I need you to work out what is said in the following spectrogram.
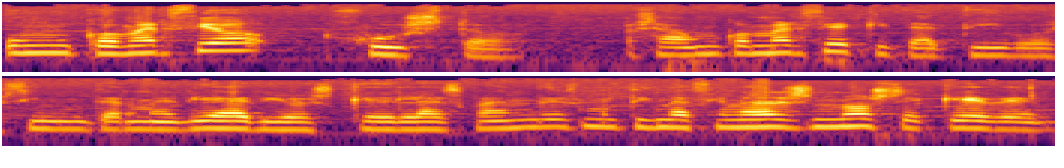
un comercio justo, o sea, un comercio equitativo, sin intermediarios, que las grandes multinacionales no se queden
